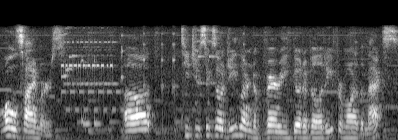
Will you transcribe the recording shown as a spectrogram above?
Alzheimer's. Uh, T260G learned a very good ability from one of the mechs.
